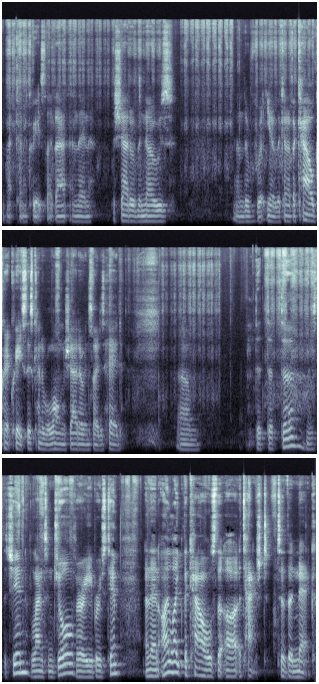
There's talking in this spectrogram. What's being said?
And that kind of creates like that, and then the shadow of the nose and the you know the kind of the cowl creates this kind of long shadow inside his head. Um, da, da, da. There's the chin, lantern jaw, very Bruce Timm. and then I like the cowls that are attached to the neck.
